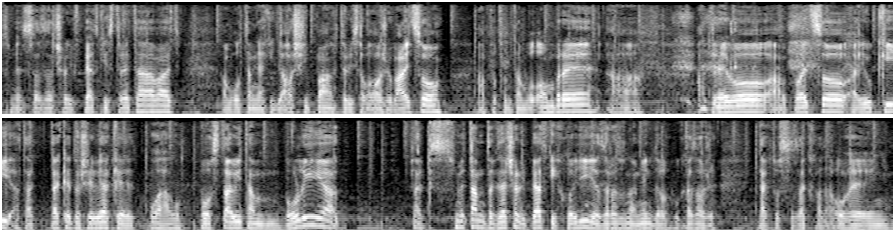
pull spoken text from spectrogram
sme sa začali v piatky stretávať a bol tam nejaký ďalší pán, ktorý sa volal že Vajco a potom tam bol Ombre a, a drevo a pleco a Juky a tak, takéto všelijaké wow. postavy tam boli a tak sme tam tak začali piatky chodiť a zrazu nám niekto ukázal, že takto sa zakladá oheň,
